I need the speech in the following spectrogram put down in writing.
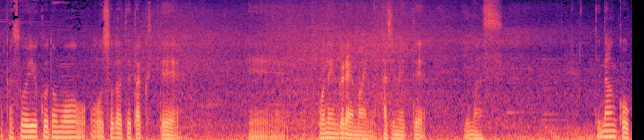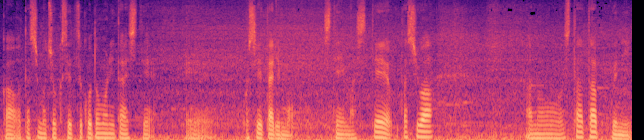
なんかそういう子供を育てたくて、えー、5年ぐらい前に始めています。で何校か私も直接子供に対して、えー、教えたりもしていまして私はあのスタートアップに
